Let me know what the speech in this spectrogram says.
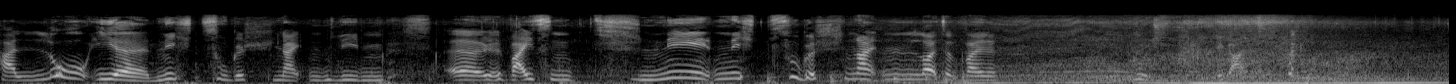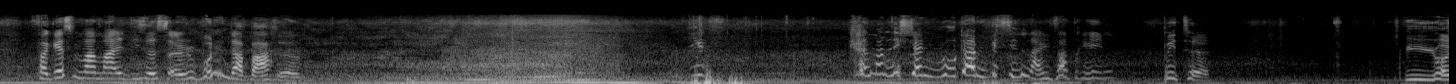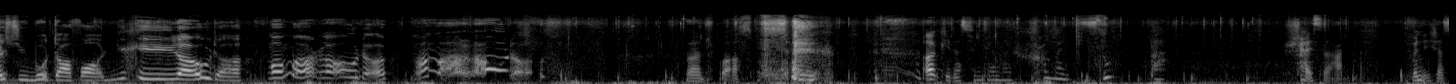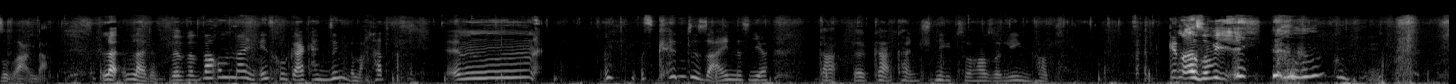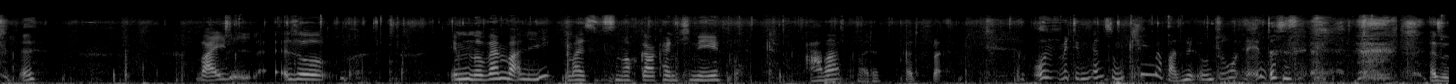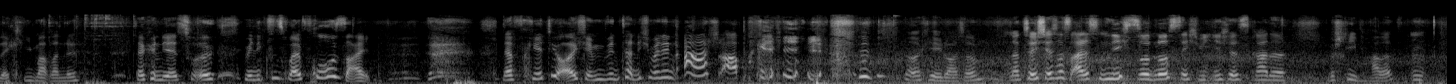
Hallo, ihr nicht zugeschneiten, lieben äh, weißen Schnee nicht zugeschneiten Leute, weil gut, egal. Ver vergessen wir mal dieses äh, wunderbare. Jetzt kann man nicht den Motor ein bisschen leiser drehen? Bitte. Wie heißt die Mutter von Niki Lauda? Mama Lauda, Mama Lauda. War ein Spaß. okay, das fängt ja mal schon mal super scheiße an. Wenn ich das so sagen darf. Le Leute, warum mein Intro gar keinen Sinn gemacht hat. Ähm, es könnte sein, dass ihr gar, äh, gar keinen Schnee zu Hause liegen habt. Genauso wie ich. Weil, also, im November liegt meistens noch gar kein Schnee. Aber, Leute, Leute, Leute. Und mit dem ganzen Klimawandel und so, nee, das ist. Also der Klimawandel. Da könnt ihr jetzt wenigstens mal froh sein. Da friert ihr euch im Winter nicht mehr den Arsch ab. okay, Leute. Natürlich ist das alles nicht so lustig, wie ich es gerade beschrieben habe.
